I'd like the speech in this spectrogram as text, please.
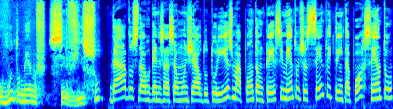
com muito menos serviço. Dados da Organização Mundial do Turismo apontam um crescimento de 130%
